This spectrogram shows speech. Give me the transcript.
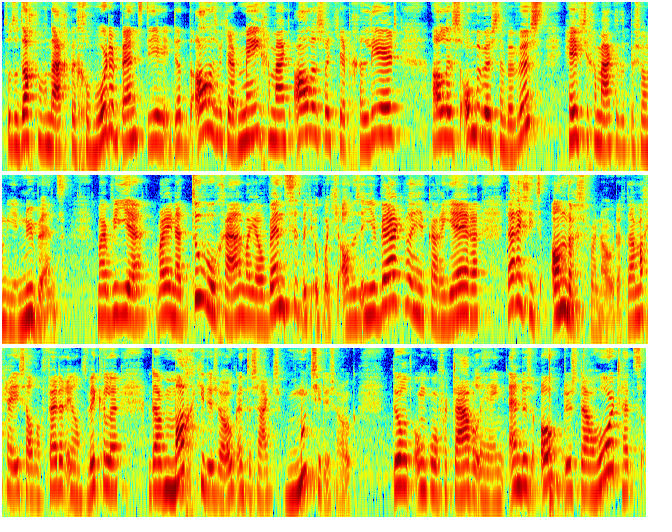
tot de dag van vandaag geworden bent, die, dat alles wat je hebt meegemaakt, alles wat je hebt geleerd, alles onbewust en bewust, heeft je gemaakt tot de persoon die je nu bent. Maar wie je, waar je naartoe wil gaan, waar jouw wens zit, wat je, ook wat je anders in je werk wil, in je carrière, daar is iets anders voor nodig. Daar mag jij jezelf nog verder in ontwikkelen. daar mag je dus ook, en tussen zaakjes moet je dus ook, door het oncomfortabele heen. En dus ook, dus daar hoort het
